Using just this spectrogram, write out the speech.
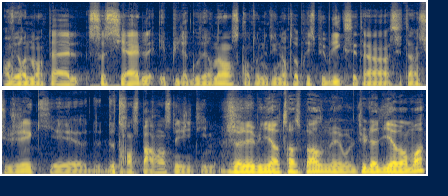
environnemental, social, et puis la gouvernance, quand on est une entreprise publique, c'est un, c'est un sujet qui est de, transparence légitime. J'allais venir en transparence, mais tu l'as dit avant moi.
